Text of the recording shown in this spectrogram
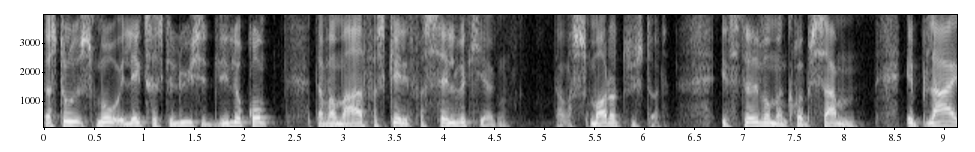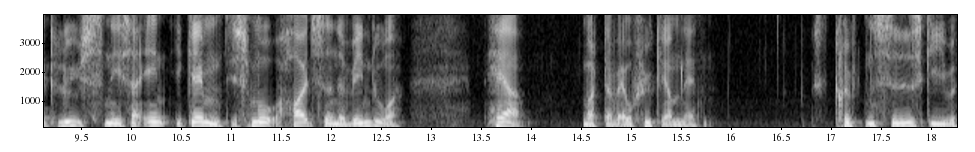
Der stod små elektriske lys i et lille rum, der var meget forskelligt fra selve kirken. Der var småt og dystert. Et sted, hvor man krøb sammen. Et blegt lys sneg sig ind igennem de små, højtsidende vinduer. Her måtte der være uhyggeligt om natten. Kryptens sideskibe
